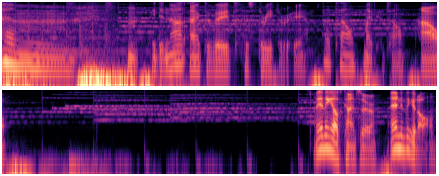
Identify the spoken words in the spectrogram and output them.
Hmm. Hmm. He did not activate his 3-3. That tell? Might be a tell. Ow. Anything else, kind sir? Anything at all?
